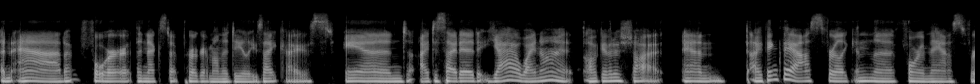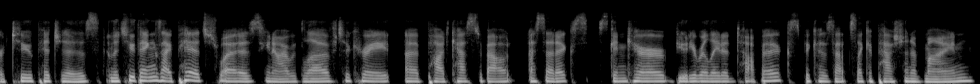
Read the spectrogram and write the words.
an ad for the Next Step program on the Daily Zeitgeist, and I decided, yeah, why not? I'll give it a shot. And I think they asked for like in the forum, they asked for two pitches. And the two things I pitched was, you know, I would love to create a podcast about aesthetics, skincare, beauty related topics, because that's like a passion of mine.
